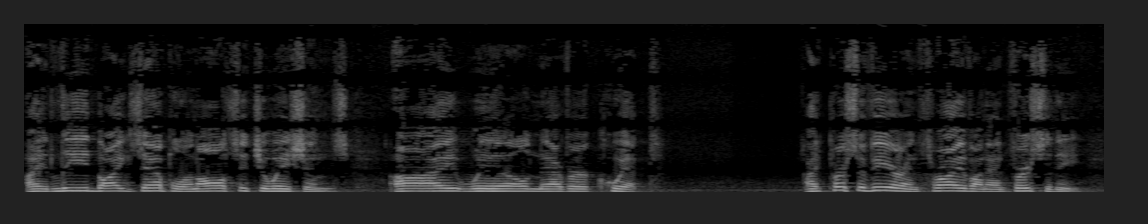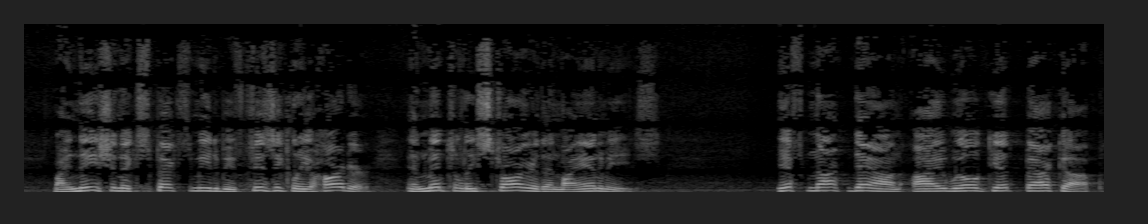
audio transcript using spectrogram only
I lead by example in all situations. I will never quit. I persevere and thrive on adversity. My nation expects me to be physically harder and mentally stronger than my enemies. If knocked down, I will get back up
